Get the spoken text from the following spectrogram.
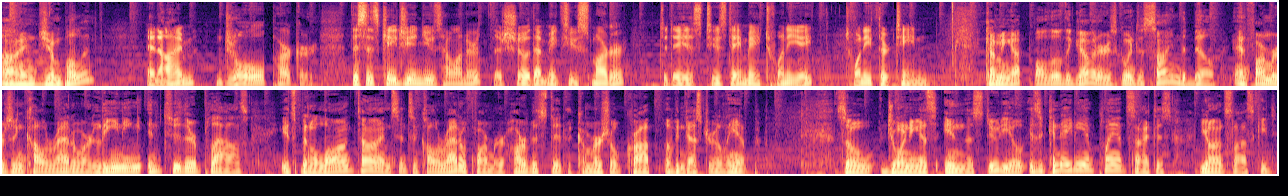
I'm Jim Pullen. And I'm Joel Parker. This is KGNU's How on Earth, the show that makes you smarter. Today is Tuesday, May 28th, 2013. Coming up, although the governor is going to sign the bill and farmers in Colorado are leaning into their plows, it's been a long time since a Colorado farmer harvested a commercial crop of industrial hemp. So, joining us in the studio is a Canadian plant scientist, Jan Slaski, to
